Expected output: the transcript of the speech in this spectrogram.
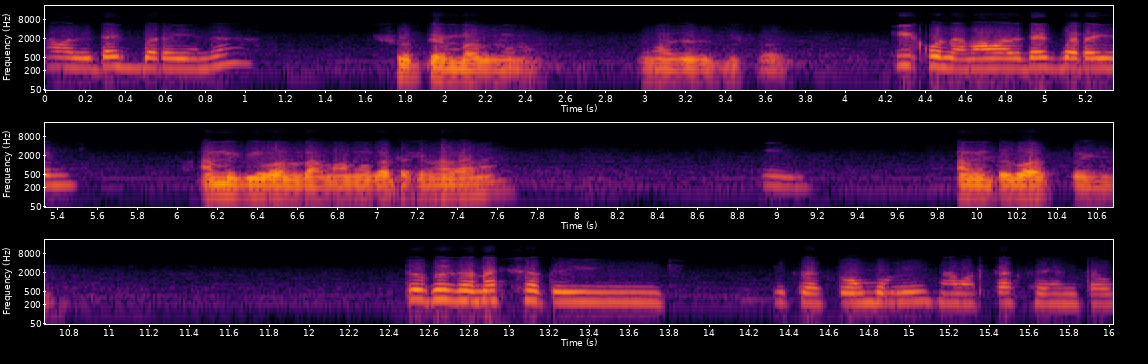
আমার দেখ বাড়াই না সত্যি আমি বাঁচবো না। কিছু কি করলাম? আমার দেখ বাড়াই আমি কি বললাম? আমার কথা শোনা যায় না? আমি তো বাঁচবই না। তো দুজন আছে অমনি আমার কাছে এনটাও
